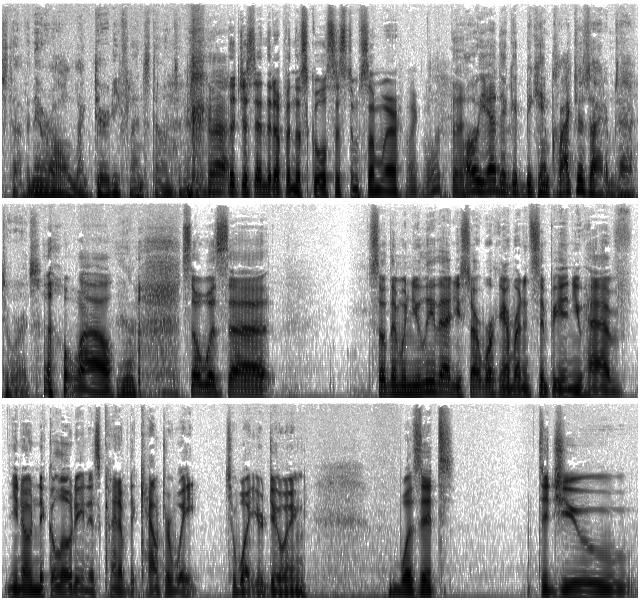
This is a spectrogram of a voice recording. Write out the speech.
stuff. And they were all like dirty Flintstones and everything. That just ended up in the school system somewhere. Like, what the? oh yeah, they get, became collector's items afterwards. wow. Yeah. So was uh so then when you leave that and you start working on Ren and Stimpy and you have, you know, Nickelodeon as kind of the counterweight to what you're doing. Was it did you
